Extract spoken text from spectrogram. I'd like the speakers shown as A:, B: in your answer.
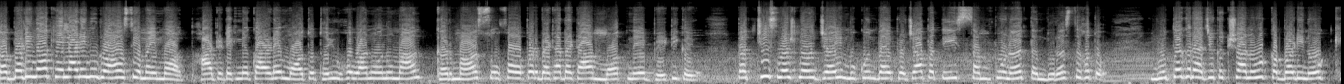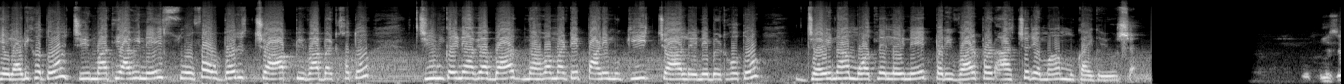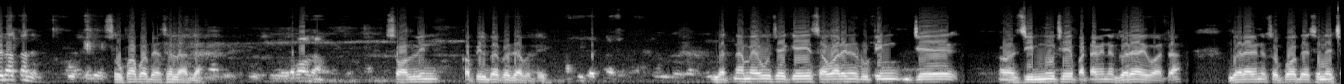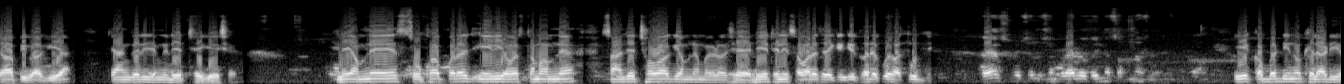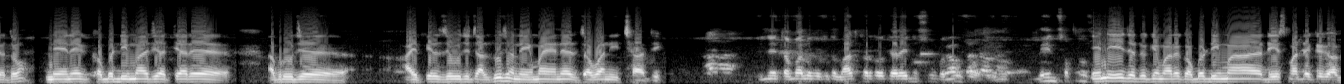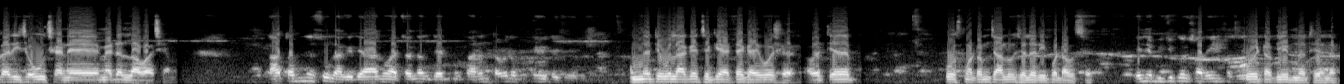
A: કબડ્ડીના ખેલાડીનું રહસ્યમય મોત. હાર્ટ એટેકને કારણે મોત થયું હોવાનું અનુમાન. ઘરમાં સોફા ઉપર બેઠા બેઠા મોતને ભેટી ગયો. પચીસ વર્ષનો જય મુકુંદભાઈ પ્રજાપતિ સંપૂર્ણ તંદુરસ્ત હતો. મૃતક રાજ્યકક્ષાનો કબડ્ડીનો ખેલાડી હતો. જીમમાંથી આવીને સોફા ઉપર ચા પીવા બેઠો હતો. જીમ કરીને આવ્યા બાદ નહાવા માટે પાણી મૂકી ચા લઈને બેઠો હતો. જયના મોતને લઈને પરિવાર પણ આશ્ચર્યમાં મુકાઈ ગયો છે.
B: સોફા પર બેસેલા હતા. સોલ્વિંગ કપિલભાઈ પ્રજાપતિ. ઘટનામાં એવું છે કે સવારે રૂટીન જે જીમનું છે એ પટાવીને ઘરે આવ્યા હતા. ઘરે આવીને સોફા બેસીને ચા પીવા ગયા. ત્યાં આગળ એમની ડેથ થઈ ગઈ છે. ને અમને સોફા પર જ એવી અવસ્થામાં અમને સાંજે છ વાગે અમને મળ્યો છે. ડેથ એની સવારે થઈ કેમ કે ઘરે કોઈ હતું જ નહીં. એ કબડ્ડીનો ખેલાડી હતો ને એને કબડ્ડીમાં જે અત્યારે આપણું જે આઈપીએલ જેવું જે ચાલતું છે ને એમાં એને જવાની ઈચ્છા હતી.
C: એને તમારા લોકો સાથે વાત કરતો ત્યારે એનું શું બનવું હતું મેઇન સપનું
B: એને એ જ હતું કે મારે કબડ્ડીમાં દેશ માટે કંઈક અગાડી જવું છે ને મેડલ લાવવા છે
C: આ તમને શું લાગે છે? આનું અચાનક ડેથનું કારણ તમે લોકો કેવી રીતે જોયું?
B: અમને તો એવું લાગે છે કે એટેક આવ્યો છે. હવે અત્યારે પોસ્ટમોર્ટમ ચાલુ છે એટલે રિપોર્ટ આવશે.
C: એને બીજી કોઈ સારી
B: કોઈ તકલીફ નથી એને.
